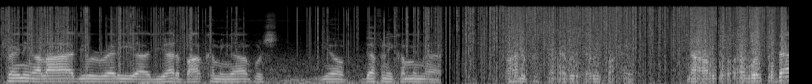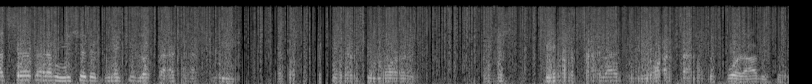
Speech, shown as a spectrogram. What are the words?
training a lot. You were ready. Uh, you had a bout coming up, which, you know, definitely coming uh, 100% every, every fight. Now, uh, with that said, man, I mean, you said it made you look back and actually making everything more, just being on the sidelines you are a the sport, obviously.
